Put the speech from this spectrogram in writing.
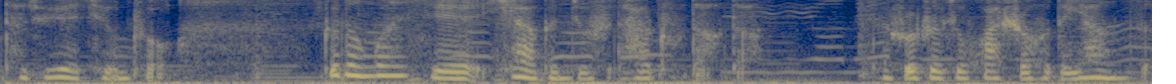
她就越清楚，这段关系压根就是她主导的。她说这句话时候的样子，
